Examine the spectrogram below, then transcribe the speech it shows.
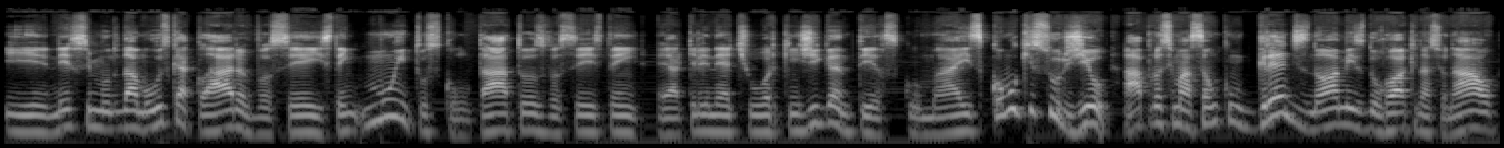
E nesse mundo da música, claro, vocês têm muitos contatos, vocês têm é, aquele networking gigantesco, mas como que surgiu a aproximação com grandes nomes do rock nacional,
